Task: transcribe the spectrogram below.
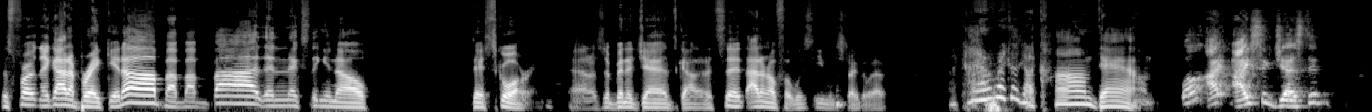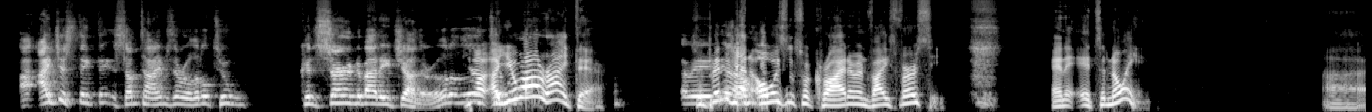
This first, they got to break it up, blah, blah, blah. Then the next thing you know, they're scoring. And don't Zibanejad's got it. It's it. I don't know if it was even straight or whatever. Like, everybody gotta calm down. Well, I, I suggested, I, I just think that sometimes they're a little too concerned about each other. A little, You little know, are you all right there? I mean, you know, always looks for Kreider and vice versa. And it- it's annoying. Uh,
